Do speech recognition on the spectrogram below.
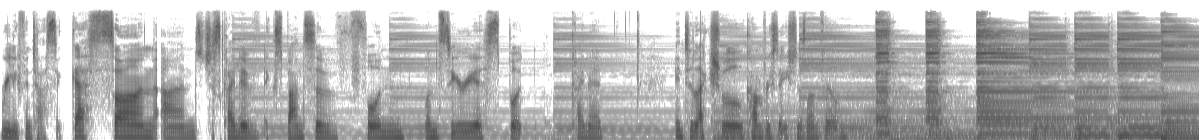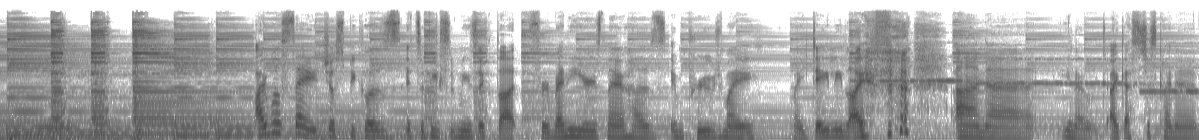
really fantastic guests on, and just kind of expansive, fun, unserious, but kind of intellectual conversations on film. I will say, just because it's a piece of music that for many years now has improved my my daily life, and uh, you know, I guess just kind of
